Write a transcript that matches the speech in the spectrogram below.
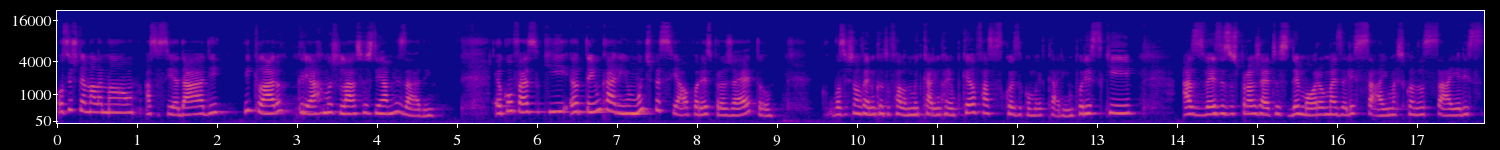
o sistema alemão, a sociedade e, claro, criarmos laços de amizade. Eu confesso que eu tenho um carinho muito especial por esse projeto. Vocês estão vendo que eu estou falando muito carinho, carinho, porque eu faço as coisas com muito carinho. Por isso que às vezes os projetos demoram, mas eles saem, mas quando saem, eles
